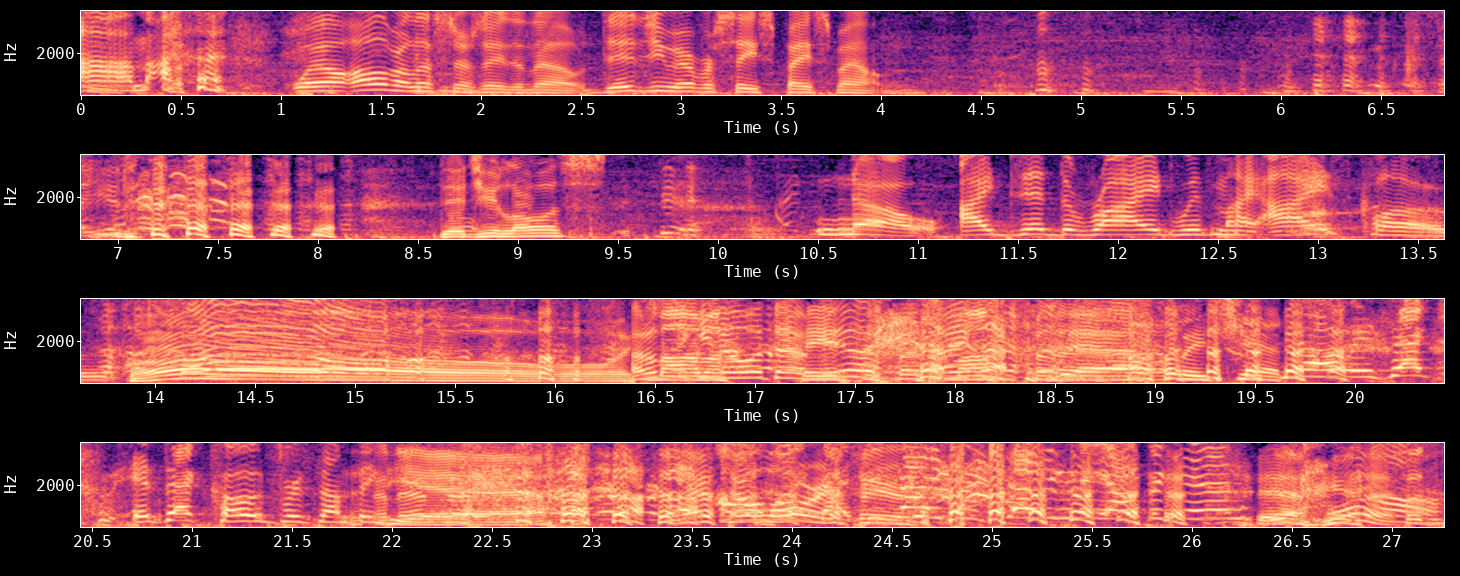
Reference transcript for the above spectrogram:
Um, well, all of our listeners need to know: Did you ever see Space Mountain? Did you, Lois? no, I did the ride with my eyes closed. Oh. I don't think you know what that meant, but thank you for that. yeah. Holy shit. No, is that is that code for something? That's, Yeah. that's how Oh my Laura's here. You guys are setting me up again. Yeah. Oh,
